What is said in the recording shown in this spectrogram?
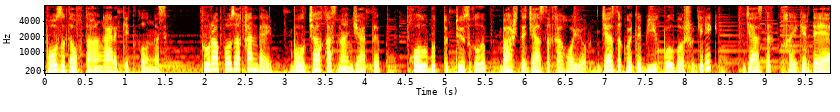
позада уктаганга аракет кылыңыз туура поза кандай? Бул чалкасынан жатып кол бутту түз кылып башты жаздыкка коюу. Жаздык өтө бийик болбошу керек. Жаздык эгерде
